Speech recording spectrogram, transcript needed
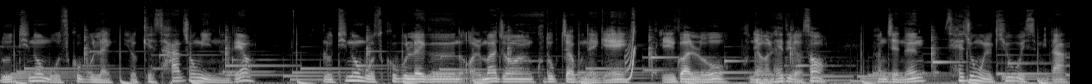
루티노 모스코 블랙 이렇게 4종이 있는데요. 루티노 모스코 블랙은 얼마 전 구독자분에게 일괄로 분양을 해드려서 현재는 3종을 키우고 있습니다.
